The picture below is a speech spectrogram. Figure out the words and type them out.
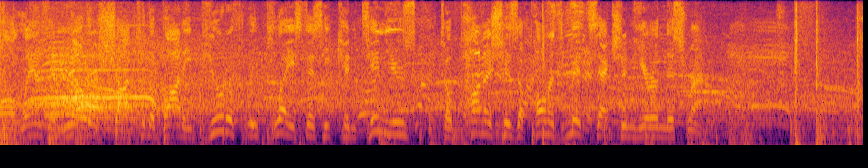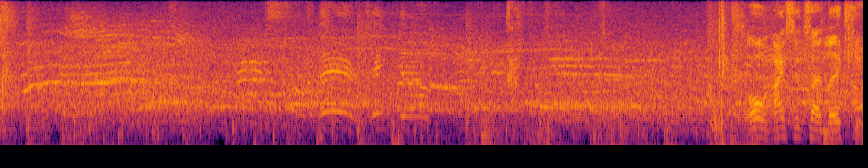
Oh, lands another shot to the body, beautifully placed as he continues to punish his opponent's midsection here in this round. Oh, nice inside leg kick,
